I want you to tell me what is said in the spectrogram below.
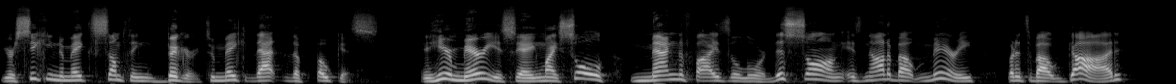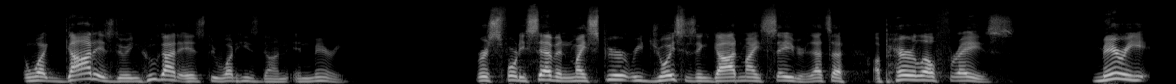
you're seeking to make something bigger, to make that the focus. And here Mary is saying, My soul magnifies the Lord. This song is not about Mary, but it's about God and what God is doing, who God is through what he's done in Mary. Verse 47 My spirit rejoices in God, my Savior. That's a, a parallel phrase. Mary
